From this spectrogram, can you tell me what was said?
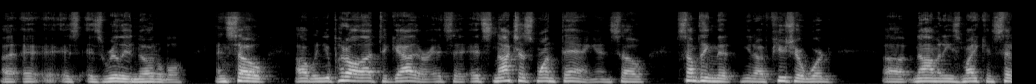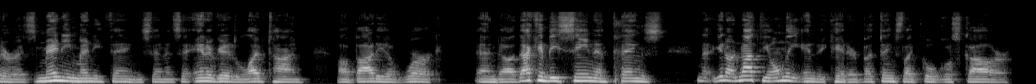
uh, is is really notable. And so uh, when you put all that together, it's it's not just one thing. And so something that you know future award uh, nominees might consider it's many many things, and it's an integrated lifetime uh, body of work, and that can be seen in things you know, not the only indicator, but things like Google Scholar,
